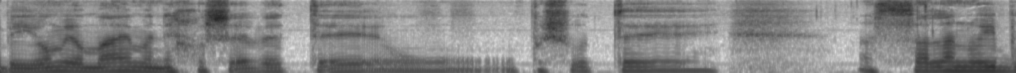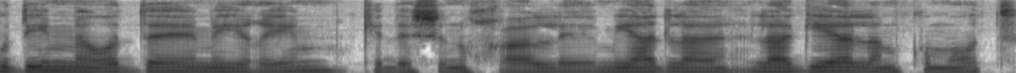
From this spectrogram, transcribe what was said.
ביום-יומיים, אני חושבת. הוא, הוא פשוט עשה לנו עיבודים מאוד מהירים, כדי שנוכל מיד להגיע למקומות.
